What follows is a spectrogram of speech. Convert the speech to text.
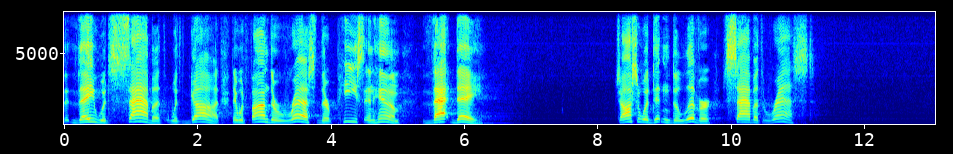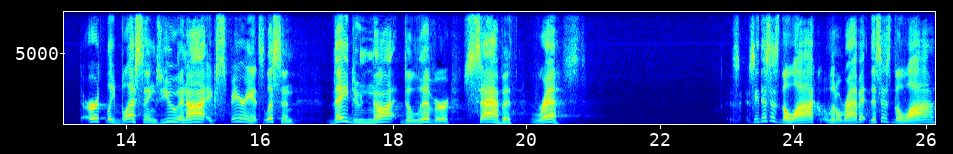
that they would Sabbath with God. They would find their rest, their peace in Him that day. Joshua didn't deliver Sabbath rest. The earthly blessings you and I experience, listen, they do not deliver Sabbath rest. See, this is the lie, little rabbit. This is the lie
